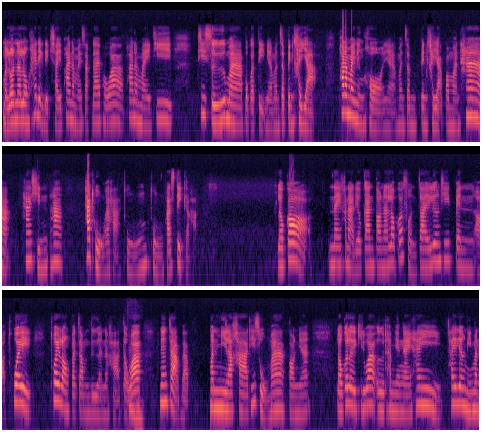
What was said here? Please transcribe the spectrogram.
เหมือนรณรงค์ให้เด็ก ๆ ใช้ผ้าอนามัยซักได้ เพราะว่าผ้าอนามัยที่ที่ซื้อมาปกติเนี่ยมันจะเป็นขยะ ผ้าอนามัยหนึ่งห่อเนี่ย มันจะเป็นขยะประมาณห้าห้าชิ้นห้าห้าถุงอะค่ะ ถุงถุงพลาสติกอะค่ะ แล้วก็ในขณะเดียวกันตอนนั้นเราก็สนใจเรื่องที่เป็นถ้วยถ้วยรองประจำเดือนนะคะ แต่ว่าเนื่องจากแบบมันมีราคาที่สูงมากตอนเนี้ย เราก็เลยคิดว่า เออทำยังไงให้ให้เรื่องนี้มัน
